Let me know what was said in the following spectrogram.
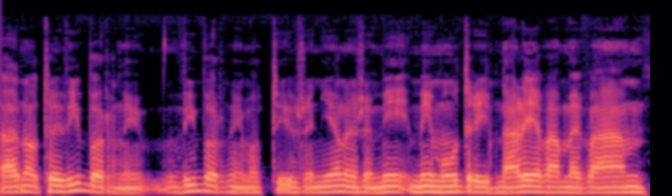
Áno, to je výborný, výborný motív, že nie len, že my, my múdri nalievame vám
